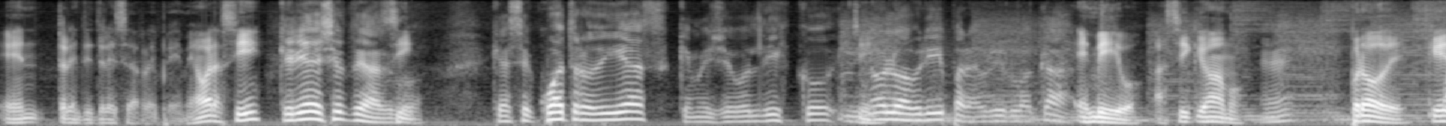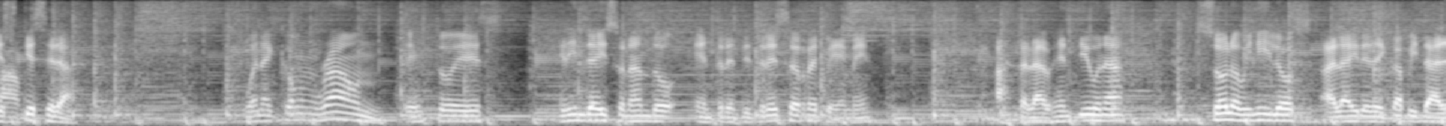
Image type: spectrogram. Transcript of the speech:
en 33 RPM? Ahora sí, Quería decirte algo. Sí. Que hace cuatro días que me llegó el disco y Sí. no lo abrí para abrirlo acá. en vivo. Así que vamos. ¿Eh? Prode, ¿qué, es. ¿qué será? When I Come Round, esto es Green Day sonando en 33 RPM hasta las 21, solo vinilos al aire de Capital.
